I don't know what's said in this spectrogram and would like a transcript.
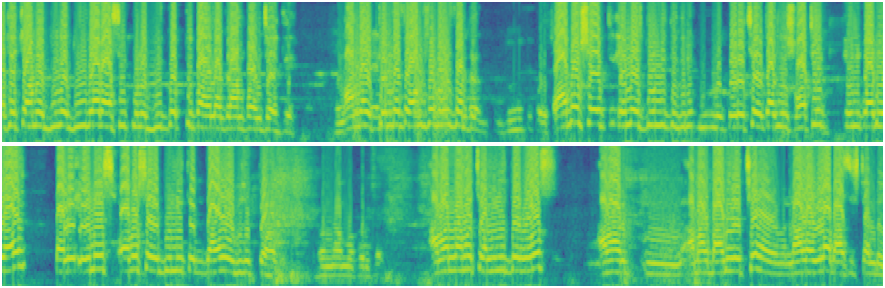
অথচ আমরা দিনে দুইবার আসি কোনো বিজ্ঞপ্তি পাই না গ্রাম পঞ্চায়েতে। আমরা এই টেন্ডারতে অংশগ্রহণ করতে দুর্নীতি করেছে। অবশ্যই এমএস দুর্নীতি করেছে এটা যদি সঠিক ইনকোয়ারি হয় তাহলে এমএস অবশ্যই দুর্নীতির দায়ে অভিযুক্ত হবে। আমার নাম হচ্ছে অনিরুদ্ধ ঘোষ। আমার আমার বাড়ি হচ্ছে নালাগোলা বাস স্ট্যান্ডে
